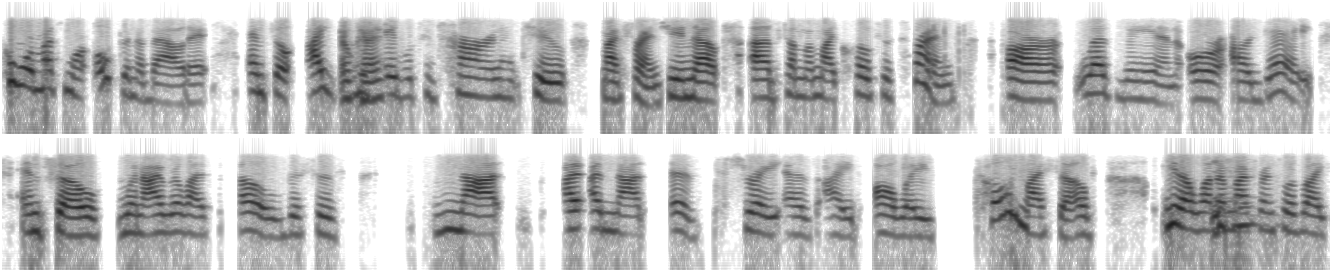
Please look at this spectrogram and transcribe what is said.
who were much more open about it. And so I Okay. was able to turn to my friends. You know, uh, some of my closest friends are lesbian or are gay. And so when I realized, oh, this is not, I, I'm not as straight as I always told myself, you know, one of my Mhm. friends was like,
